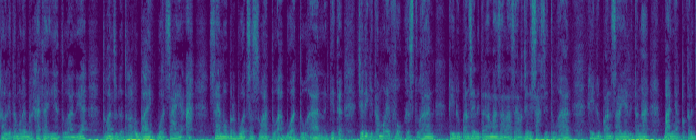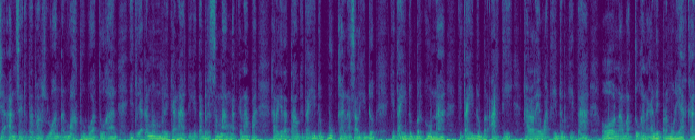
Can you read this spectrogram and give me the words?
kalau kita mulai berkata, "Iya Tuhan ya, Tuhan sudah terlalu baik buat saya. Ah, saya mau berbuat sesuatu ah buat Tuhan." gitu. Jadi kita mulai fokus Tuhan, kehidupan saya di tengah masalah saya harus jadi saksi Tuhan. Kehidupan saya di tengah banyak pekerjaan saya tetap harus luangkan waktu buat Tuhan. Itu akan memberikan hati kita bersemangat. Kenapa? Karena kita tahu kita hidup bukan asal hidup, kita hidup berguna, kita hidup berarti karena lewat hidup kita, oh nama Tuhan akan dipermuliakan.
